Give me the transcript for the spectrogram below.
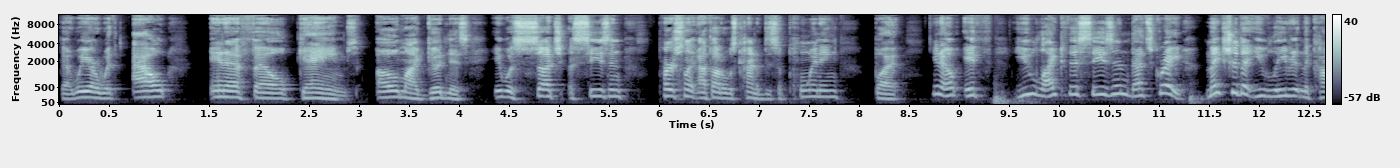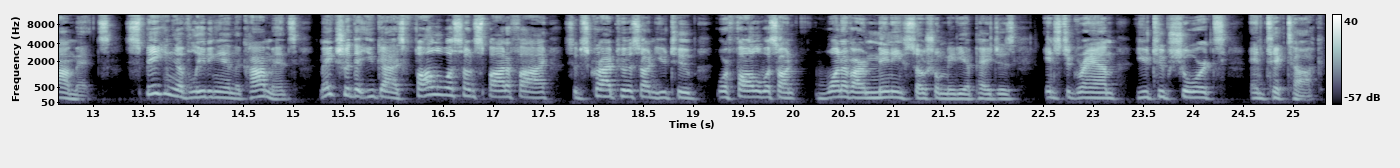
that we are without NFL games. Oh my goodness. It was such a season. Personally, I thought it was kind of disappointing, but you know, if you liked this season, that's great. Make sure that you leave it in the comments. Speaking of leaving it in the comments, make sure that you guys follow us on Spotify, subscribe to us on YouTube, or follow us on one of our many social media pages Instagram, YouTube Shorts, and TikTok.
